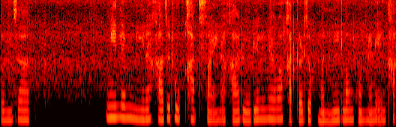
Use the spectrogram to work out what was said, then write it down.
ตัวนี้จะมีดเล่มนี้นะคะจะถูกขัดใส่นะคะ หรือเรียกง่ายๆว่าขัดกระจกเหมือนมีดล่องหนนั่นเองค่ะ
